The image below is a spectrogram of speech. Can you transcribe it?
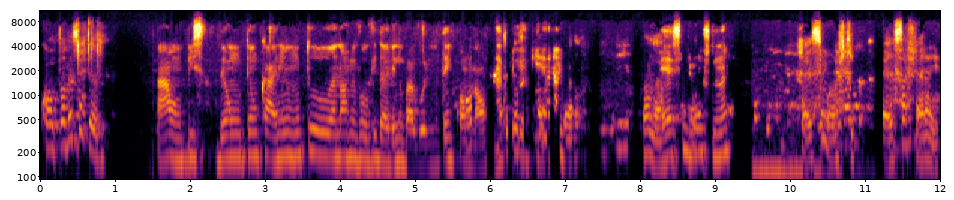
Com toda certeza. Ah, One Piece tem um, tem um carinho muito enorme envolvido ali no bagulho. Não tem como, não. É, porque, não dá. é esse monstro, né? É esse monstro. É essa fera aí.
